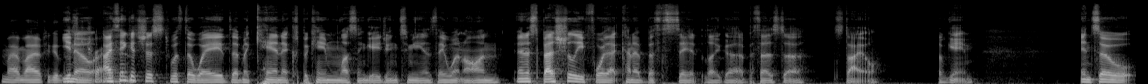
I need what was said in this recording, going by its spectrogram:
Might, might have to give you know, I think then. it's just with the way the mechanics became less engaging to me as they went on, and especially for that kind of Bethesda, like a Bethesda style of game. And so,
